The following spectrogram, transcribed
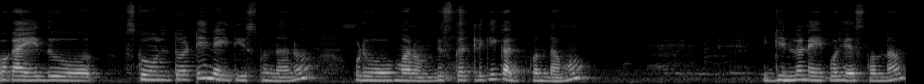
ఒక ఐదు స్పూన్లతోటి నెయ్యి తీసుకున్నాను. ఇప్పుడు మనం బిస్కెట్లకి కలుపుకుందాము. ఈ గిన్నెలో నెయ్యి పోసేసుకుందాం.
